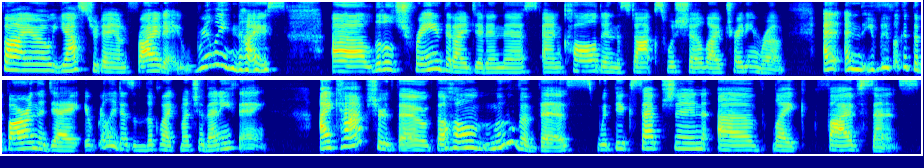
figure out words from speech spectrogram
FIO yesterday on Friday. Really nice uh, little trade that I did in this and called in the Stock Swoosh live trading room. And, and if you look at the bar in the day, it really doesn't look like much of anything. I captured, though, the whole move of this with the exception of like five cents.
